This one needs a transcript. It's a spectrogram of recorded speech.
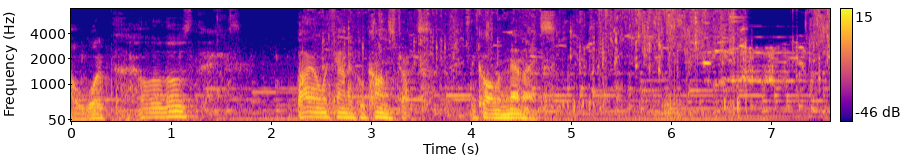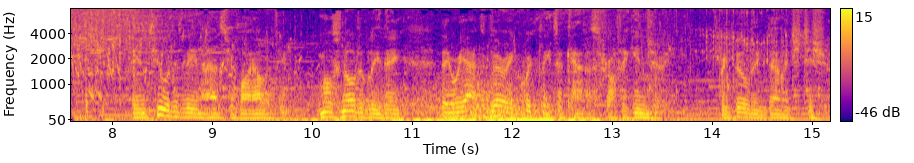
Oh, what the hell are those things? Biomechanical constructs. We call them nanites. They intuitively enhance your biology. Most notably, they, they react very quickly to catastrophic injury, rebuilding damaged tissue.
